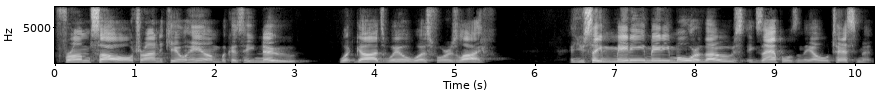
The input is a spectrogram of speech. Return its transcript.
from Saul trying to kill him because he knew what God's will was for his life. And you see many, many more of those examples in the Old Testament.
